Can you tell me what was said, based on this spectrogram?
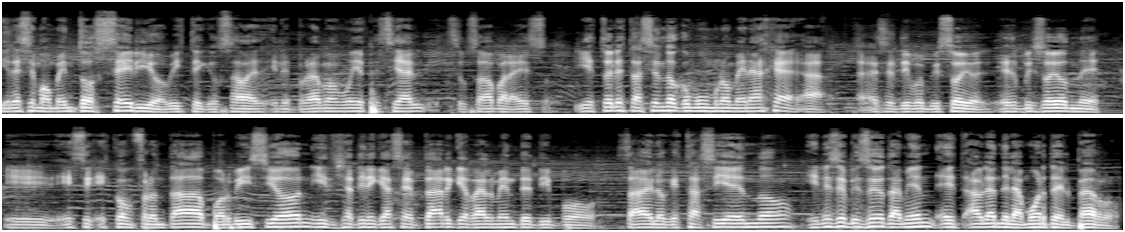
Y en ese momento serio, viste, que usaba en el programa muy especial, se usaba para eso. Y esto le está haciendo como un homenaje a, ese tipo de episodio. Es episodio donde eh, es, confrontada por Visión y ya tiene que aceptar que realmente, tipo, sabe lo que está haciendo. Y en ese episodio también eh, hablan de la muerte del perro.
